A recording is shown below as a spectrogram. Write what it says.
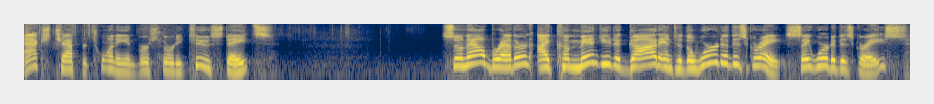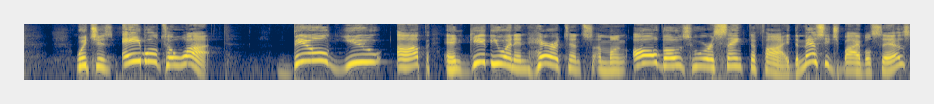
Acts chapter 20 and verse 32 states so now, brethren, I commend you to God and to the word of his grace. Say, word of his grace, which is able to what? Build you up and give you an inheritance among all those who are sanctified. The Message Bible says,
